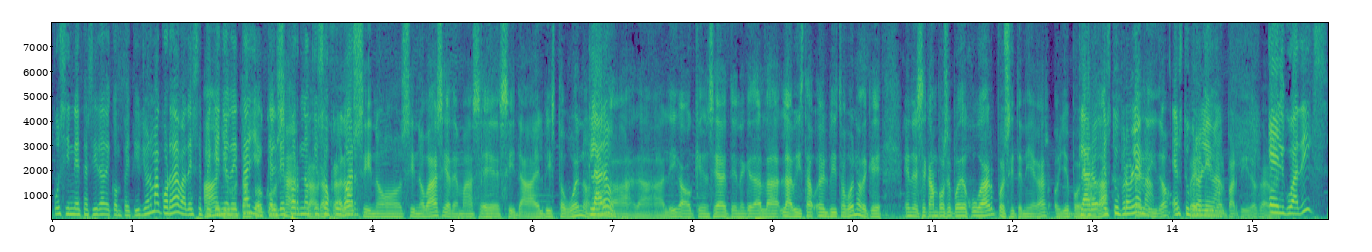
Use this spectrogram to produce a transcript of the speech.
pues sin necesidad de competir. Yo no me acordaba de ese Ah, pequeño detalle, tampoco, que el o sea, Deport no claro, quiso claro, jugar. Si no, si no vas y además eh, si da el visto bueno, ¿no? Claro. la, la liga o quien sea tiene que dar la, la vista, el visto bueno de que en ese campo se puede jugar, pues si te niegas, oye, pues claro, nada, es tu problema. perdido, es tu problema. el partido. El Guadix,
